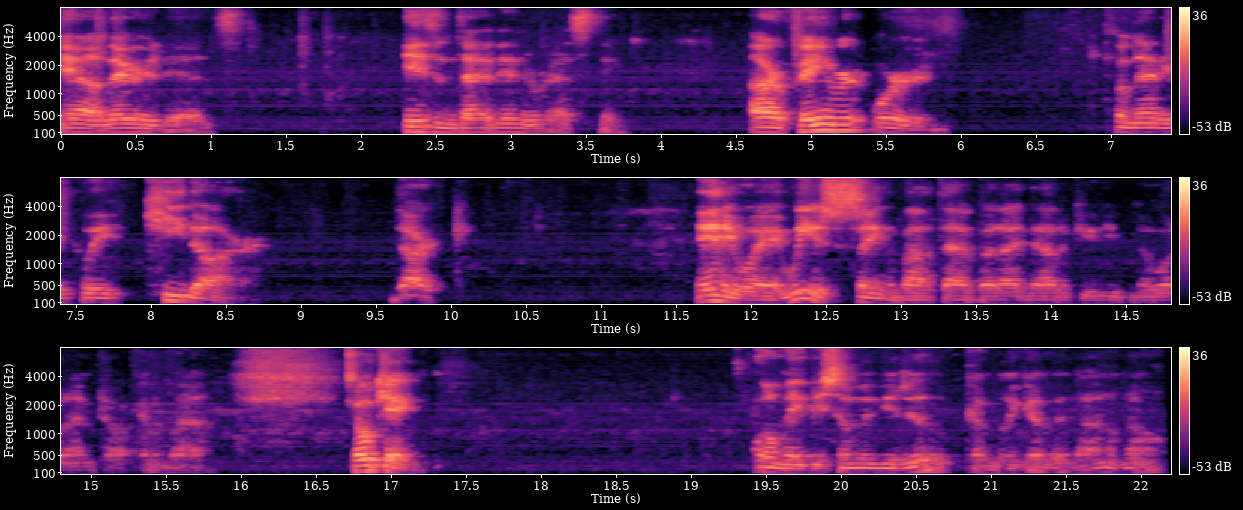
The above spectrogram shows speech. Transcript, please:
Yeah, there it is. Isn't that interesting? Our favorite word phonetically Kedar, dark. Anyway, we used to sing about that, but I doubt if you even know what I'm talking about. Okay. Well, maybe some of you do. Come think of it, I don't know.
